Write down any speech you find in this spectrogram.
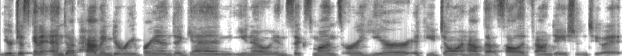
you're just going to end up having to rebrand again. You know, in six months or a year if you don't have that solid foundation to it.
